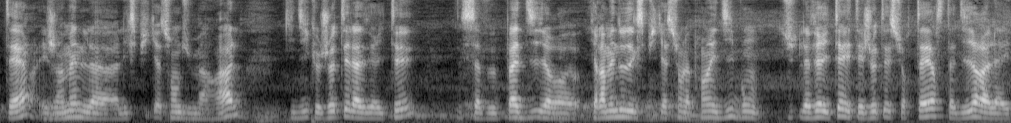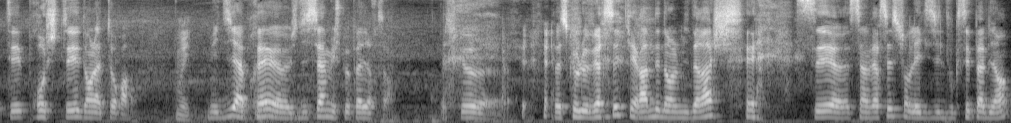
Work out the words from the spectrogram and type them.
à terre. Et j'amène l'explication du Maharal qui dit que jeter la vérité, ça veut pas dire. euh, il ramène deux explications. La première, il dit bon, la vérité a été jetée sur terre, c'est-à-dire elle a été projetée dans la Torah. Oui. Mais il dit après, euh, je dis ça, mais je peux pas dire ça. Parce que, euh, parce que le verset qui est ramené dans le Midrash, c'est- c'est c'est un verset sur l'exil, donc c'est pas bien.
